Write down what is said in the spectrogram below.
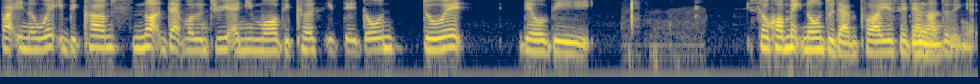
but in a way it becomes not that voluntary anymore because if they don't do it they will be so-called make known to the employer say they're yeah. not doing it.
